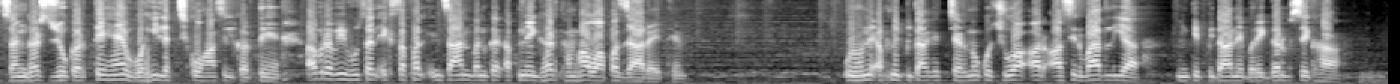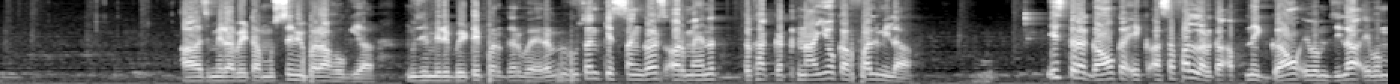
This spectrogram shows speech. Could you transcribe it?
संघर्ष जो करते हैं, वही लक्ष्य को हासिल करते हैं। अब रवि भूषण एक सफल इंसान बनकर अपने घर थमा वापस जा रहे थे। उन्होंने अपने पिता के चरणों को छुआ और आशीर्वाद लिया। उनके पिता ने बड़े गर्व से कहा, आज मेरा बेटा मुझसे भी बड़ा हो गया। मुझे मेरे बेटे पर गर्व है। रवि भूषण के संघर्ष और मेहनत तथा कठिनाइयों का फल मिला। इस तरह गाँव का एक असफल लड़का अपने गाँव एवं जिला एवं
